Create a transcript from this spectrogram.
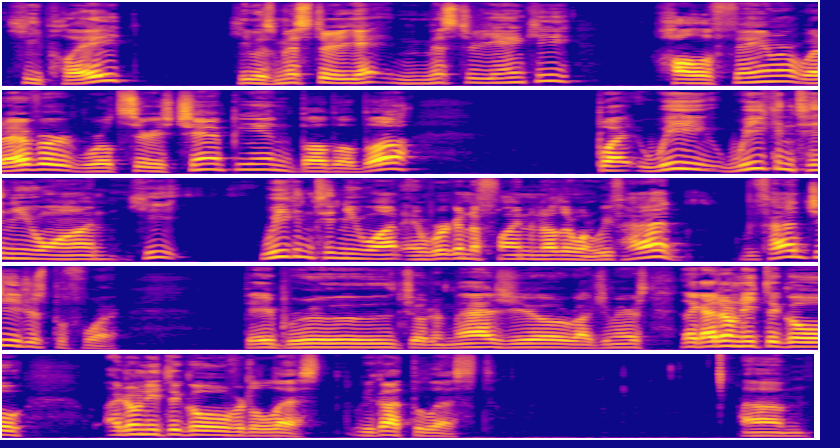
he played. He was Mr. Yan- Mr. Yankee, Hall of Famer, whatever, World Series champion, blah blah blah. But we we continue on. He we continue on, and we're going to find another one. We've had we've had Jeters before, Babe Ruth, Joe DiMaggio, Roger Maris. Like I don't need to go. I don't need to go over the list. We got the list. Um.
